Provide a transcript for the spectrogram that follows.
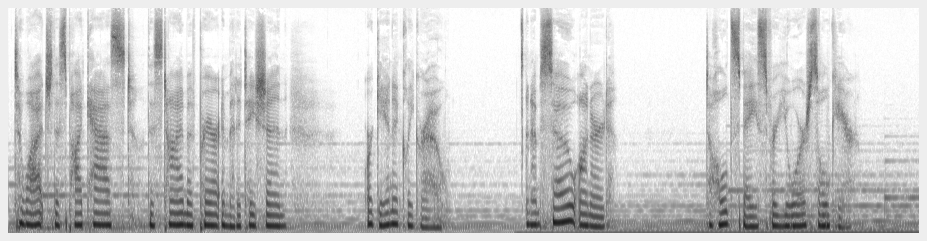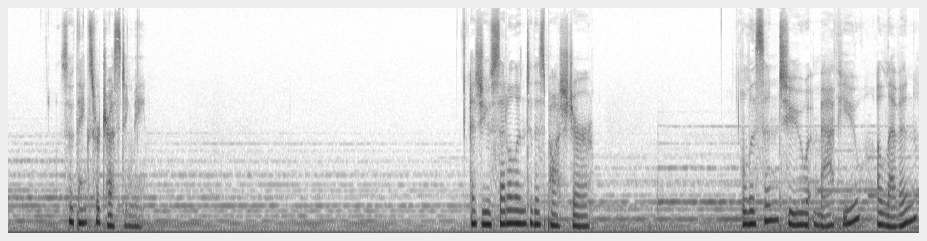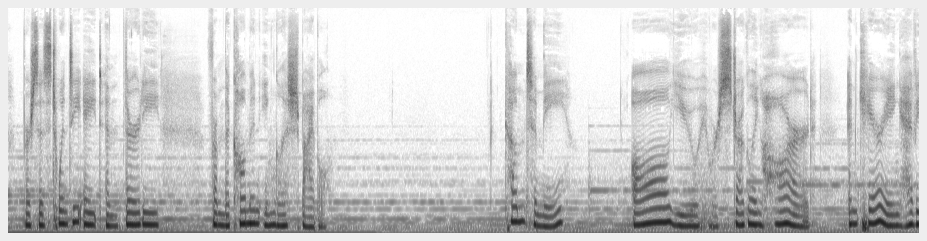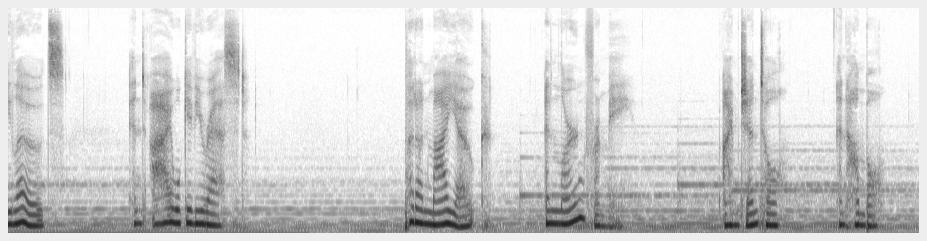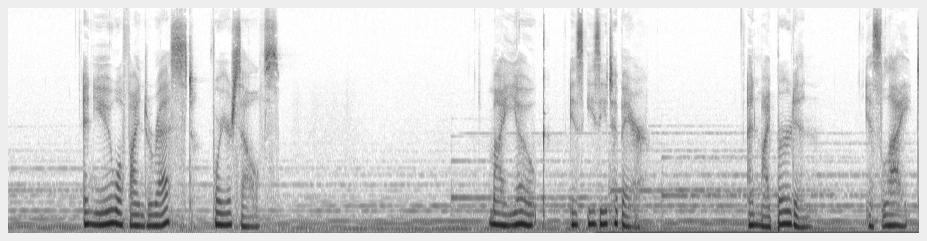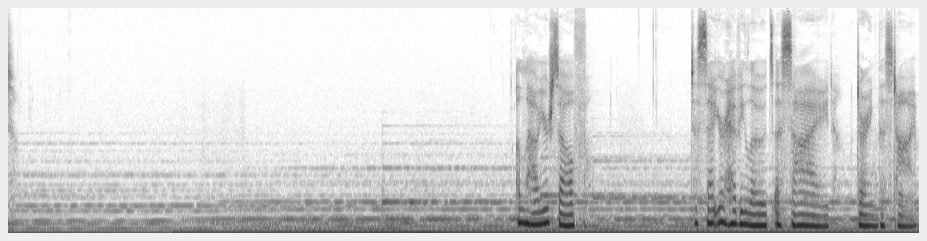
to watch this podcast, this time of prayer and meditation, organically grow. And I'm so honored to hold space for your soul care. So thanks for trusting me. As you settle into this posture, listen to Matthew 11, verses 28 and 30 from the Common English Bible. Come to me, all you who are struggling hard and carrying heavy loads, and I will give you rest. Put on my yoke and learn from me. I'm gentle and humble, and you will find rest for yourselves. My yoke is easy to bear, and my burden is light. Allow yourself to set your heavy loads aside during this time.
